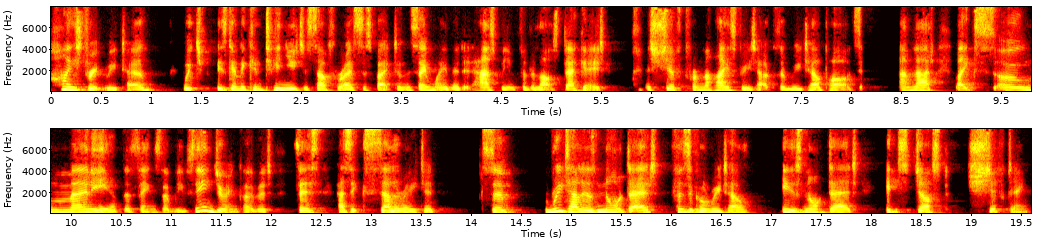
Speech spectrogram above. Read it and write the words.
high street retail, which is going to continue to suffer, I suspect, in the same way that it has been for the last decade, a shift from the high street out to the retail parks. And that, like so many of the things that we've seen during COVID, this has accelerated. So retail is not dead. Physical retail is not dead. It's just shifting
